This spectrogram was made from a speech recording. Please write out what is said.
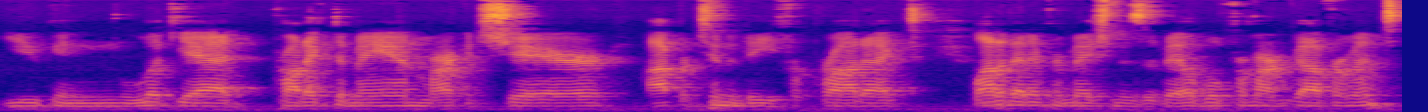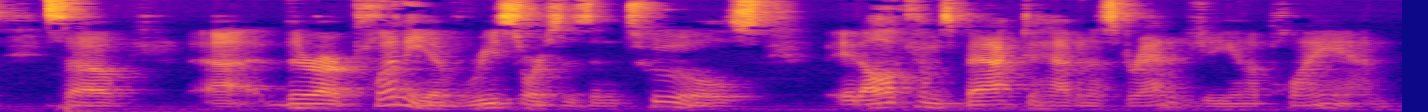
You can look at product demand, market share, opportunity for product. A lot of that information is available from our government. So uh, there are plenty of resources and tools. It all comes back to having a strategy and a plan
